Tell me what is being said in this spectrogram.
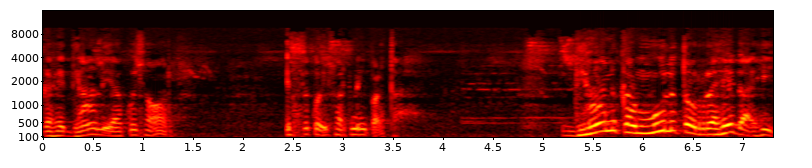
कहे ध्यान या कुछ और, इससे कोई फ़र्क नहीं पड़ता। ध्यान का मूल तो रहेगा ही,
